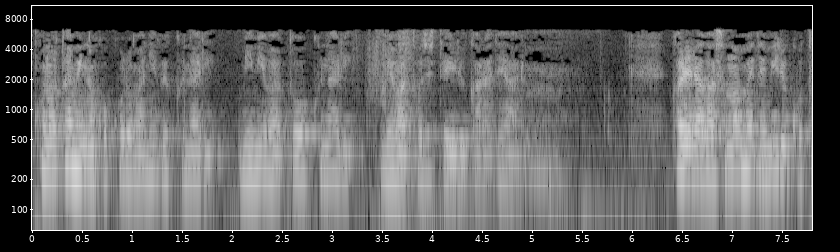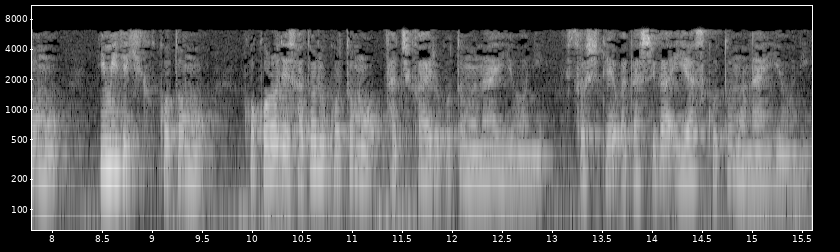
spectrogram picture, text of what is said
この民の心は鈍くなり、耳は遠くなり、目は閉じているからである。彼らがその目で見ることも、耳で聞くことも、心で悟ることも立ち返ることもないように、そして私が癒すこともないように。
